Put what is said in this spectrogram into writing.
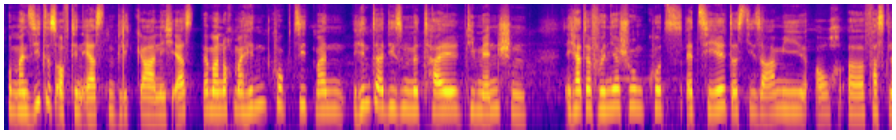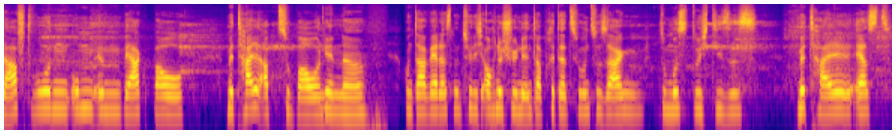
Und man sieht es auf den ersten Blick gar nicht. Erst wenn man nochmal hinguckt, sieht man hinter diesem Metall die Menschen. Ich hatte vorhin ja schon kurz erzählt, dass die Sami auch äh, versklavt wurden, um im Bergbau Metall abzubauen. Genau. Und da wäre das natürlich auch eine schöne Interpretation zu sagen, du musst durch dieses Metall erst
